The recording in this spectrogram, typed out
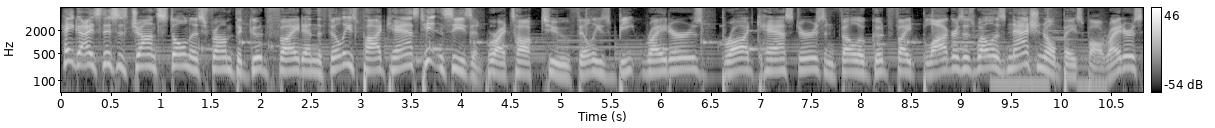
hey guys, this is John Stolnis from the Good Fight and the Phillies podcast, Hitting Season, where I talk to Phillies beat writers, broadcasters, and fellow Good Fight bloggers, as well as national baseball writers,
